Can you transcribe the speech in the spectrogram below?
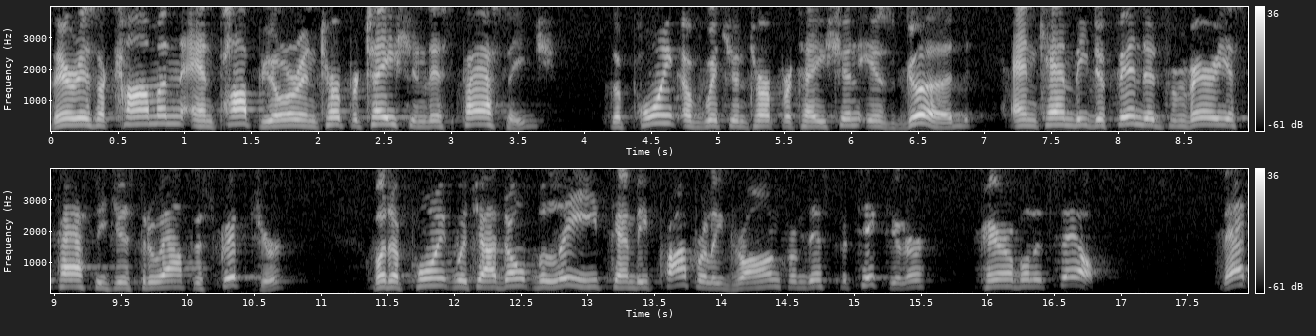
There is a common and popular interpretation of this passage, the point of which interpretation is good and can be defended from various passages throughout the Scripture, but a point which I don't believe can be properly drawn from this particular parable itself. That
